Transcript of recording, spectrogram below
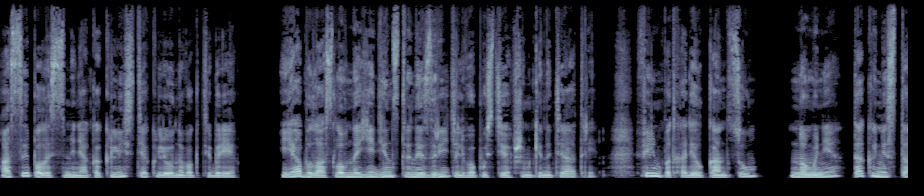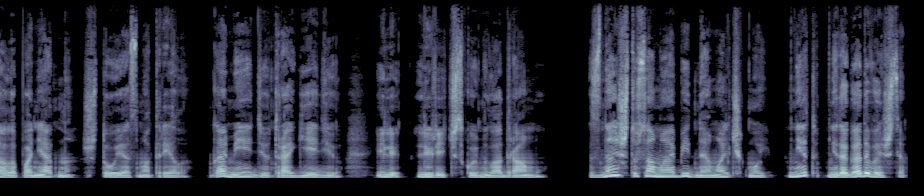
осыпалось с меня, как листья клена в октябре. Я была словно единственный зритель в опустевшем кинотеатре. Фильм подходил к концу, но мне так и не стало понятно, что я смотрела. Комедию, трагедию или лирическую мелодраму. Знаешь, что самое обидное, мальчик мой? Нет, не догадываешься?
